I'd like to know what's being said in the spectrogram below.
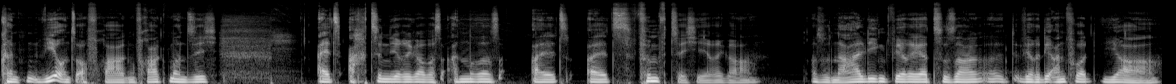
könnten wir uns auch fragen, fragt man sich als 18-Jähriger was anderes als als 50-Jähriger? Also naheliegend wäre ja zu sagen, äh, wäre die Antwort ja.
